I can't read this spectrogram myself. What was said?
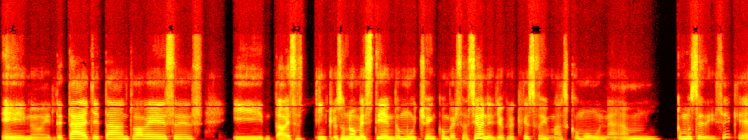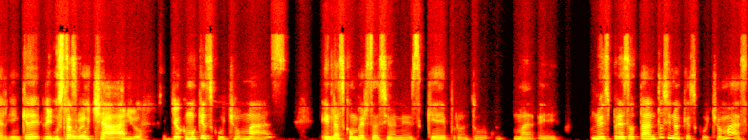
eh, no el detalle tanto a veces y a veces incluso no me extiendo mucho en conversaciones. Yo creo que soy más como una, mm, ¿cómo se dice? Que alguien que le gusta escuchar. Yo como que escucho más en las conversaciones que de pronto eh, no expreso tanto, sino que escucho más.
